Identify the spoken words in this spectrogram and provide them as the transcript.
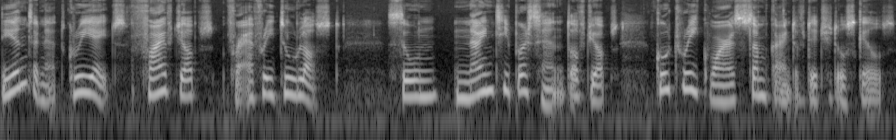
The internet creates five jobs for every two lost. Soon 90% of jobs could require some kind of digital skills.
